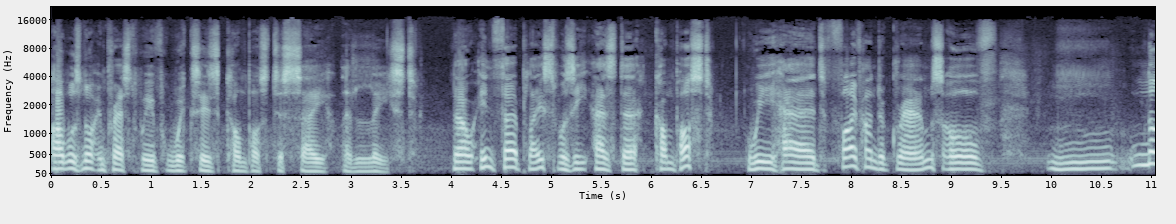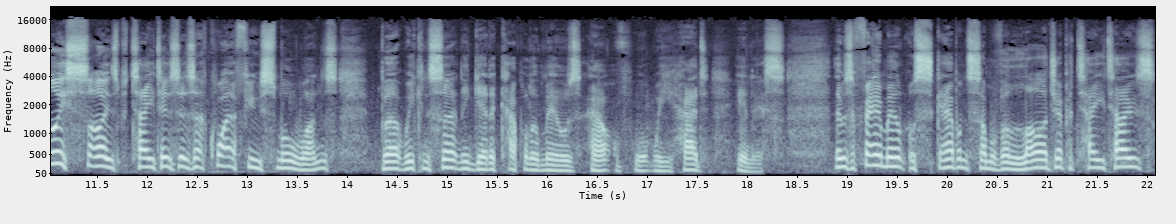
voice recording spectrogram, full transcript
I was not impressed with Wickes' compost to say the least. Now, in third place was the Asda compost. We had 500 grams of mm, nice sized potatoes. There's a, quite a few small ones, but we can certainly get a couple of meals out of what we had in this. There was a fair amount of scab on some of the larger potatoes,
